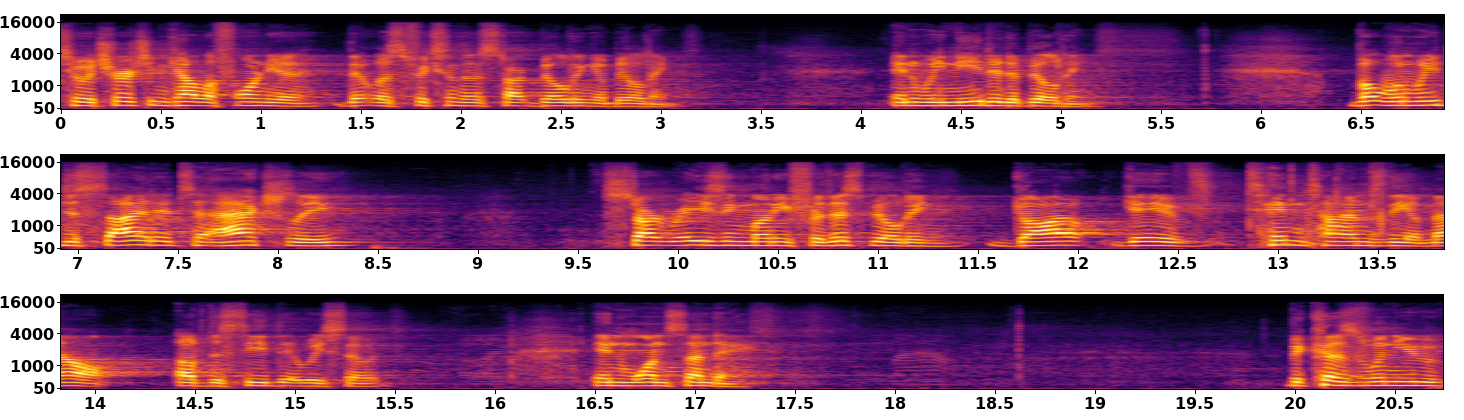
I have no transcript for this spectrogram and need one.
to a church in California that was fixing to start building a building. And we needed a building. But when we decided to actually start raising money for this building, God gave 10 times the amount of the seed that we sowed in one Sunday. Because when you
